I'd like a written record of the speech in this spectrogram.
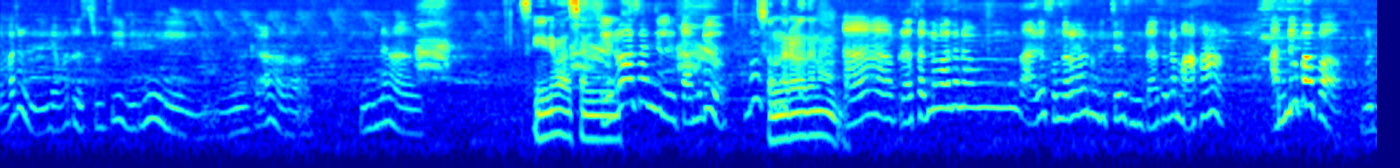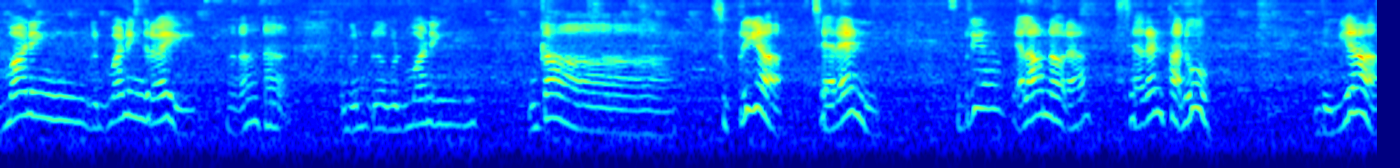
ఎవరు ఎవరు శృతి విని ఇంకా విన్నా శ్రీనివాసన్ శ్రీనివాసంజలి తమ్ముడు. సుందరవదనం. ప్రసన్నవదనం. బాగా సుందరవదనం గుర్చేసింది ప్రసన్న మహా. అన్ను పాప. Good morning good morning Roy good good morning ఇంకా సుప్రియ చరణ్. సుప్రియ ఎలా ఉన్నావురా? చరణ్ తను. దివ్య.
